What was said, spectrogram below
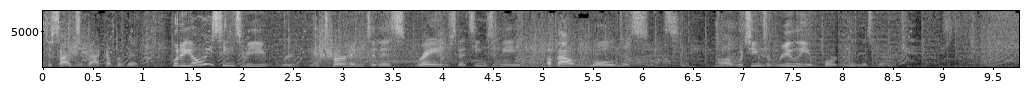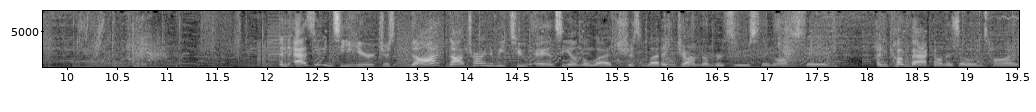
decides to back up a bit. But he always seems to be re returning to this range that seems to be about roll distance, uh, which seems really important in this match. And as you can see here, just not not trying to be too antsy on the ledge, just letting John Numbers do his thing off stage and come back on his own time.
